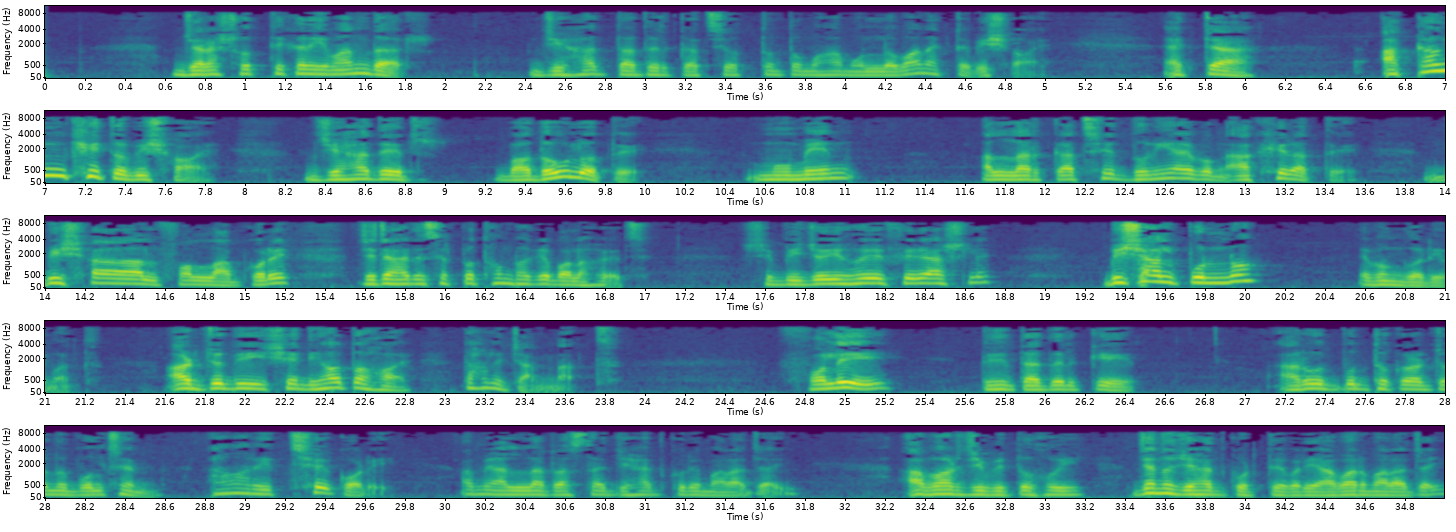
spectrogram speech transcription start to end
যারা সত্যিকার ইমানদার, জিহাদ তাদের কাছে অত্যন্ত মহামূল্যবান একটা বিষয়। একটা আকাঙ্ক্ষিত বিষয়। জেহাদের বদৌলতে মুমেন আল্লাহর কাছে দুনিয়া এবং আখেরাতে বিশাল ফল লাভ করে, যেটা হাদিসের প্রথম ভাগে বলা হয়েছে। সে বিজয়ী হয়ে ফিরে আসলে বিশাল পুণ্য এবং গরিমত। আর যদি সে নিহত হয়, তাহলে জান্নাত। ফলে তিনি তাদেরকে আরও উদ্বুদ্ধ করার জন্য বলছেন, আমার ইচ্ছে করে আমি আল্লাহর রাস্তায় জেহাদ করে মারা যাই। আবার জীবিত হই, যেন জেহাদ করতে পারি, আবার মারা যাই।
